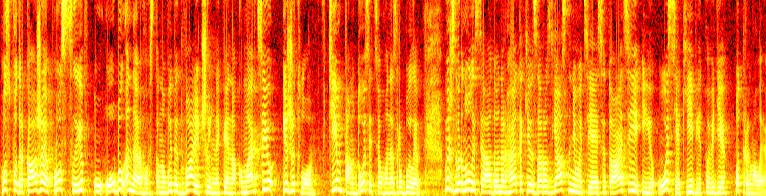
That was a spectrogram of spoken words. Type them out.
Господар каже, просив у обленерго встановити два лічильники на комерцію і житло. Втім, там досі цього не зробили. Ми ж звернулися до енергетиків за роз'ясненнями цієї ситуації, і ось які відповіді отримали.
